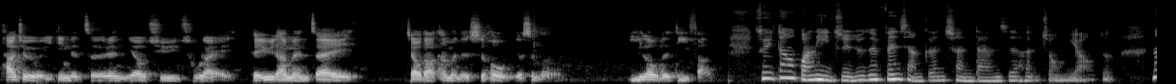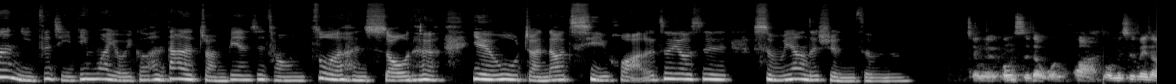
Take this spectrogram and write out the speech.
他就有一定的责任要去出来培育他们，在教导他们的时候有什么遗漏的地方。所以到管理职就是分享跟承担是很重要的。那你自己另外有一个很大的转变，是从做了很熟的 业务转到企划了，这又是什么样的选择呢？整个公司的文化，我们是非常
